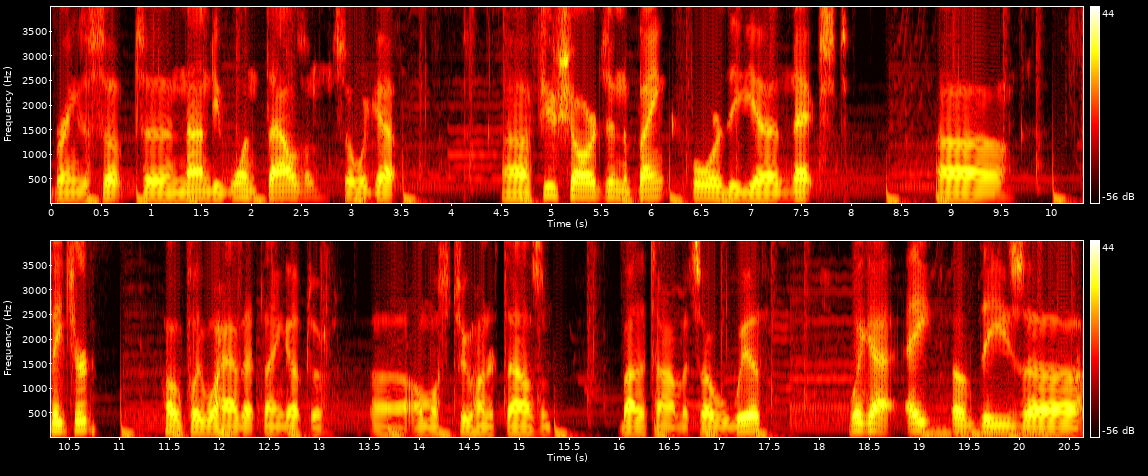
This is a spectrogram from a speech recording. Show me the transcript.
Brings us up to 91,000. So we got uh, a few shards in the bank for the uh, next uh, featured hopefully we'll have that thing up to uh, almost 200,000 by the time it's over with. We got eight of these uh,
